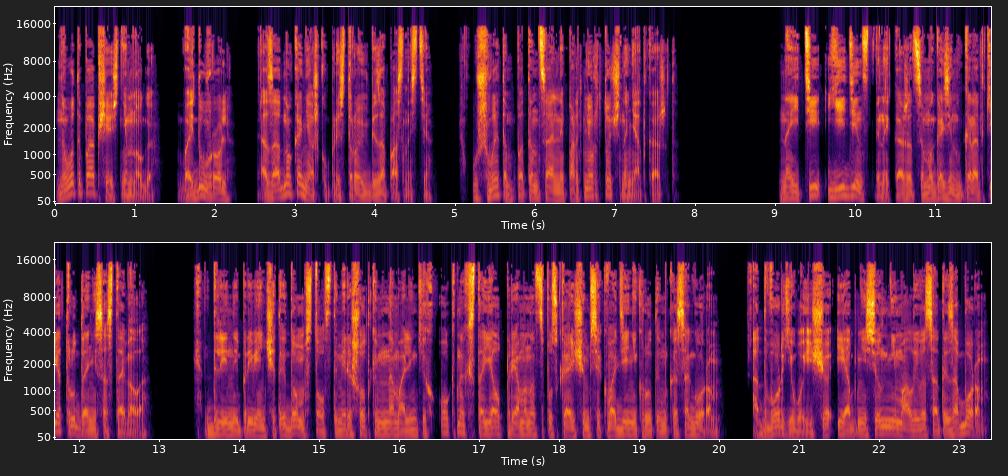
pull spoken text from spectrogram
Ну вот и пообщаюсь немного. Войду в роль, а заодно коняшку пристрою в безопасности. Уж в этом потенциальный партнер точно не откажет. Найти единственный, кажется, магазин в городке труда не составило. Длинный привенчатый дом с толстыми решетками на маленьких окнах стоял прямо над спускающимся к воде некрутым косогором, а двор его еще и обнесен немалой высоты забором,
